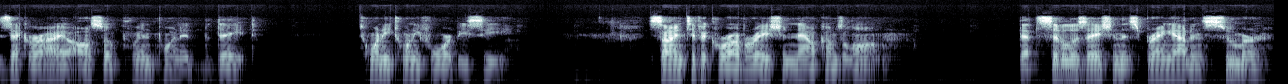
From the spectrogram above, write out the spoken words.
Zecharia also pinpointed the date, 2024 BC. Scientific corroboration now comes along that the civilization that sprang out in Sumer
